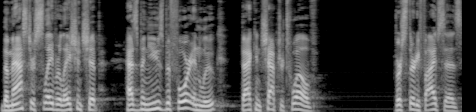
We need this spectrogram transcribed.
The master slave relationship has been used before in Luke, back in chapter 12. Verse 35 says,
